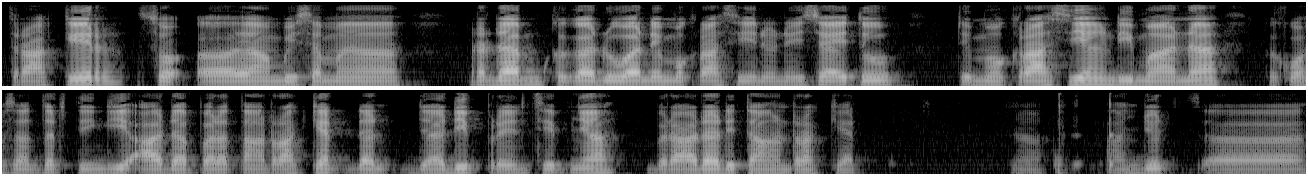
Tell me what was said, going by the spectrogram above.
terakhir, so, uh, yang bisa me redam kegaduhan demokrasi Indonesia itu demokrasi yang di mana kekuasaan tertinggi ada pada tangan rakyat dan jadi prinsipnya berada di tangan rakyat. Nah, lanjut uh,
